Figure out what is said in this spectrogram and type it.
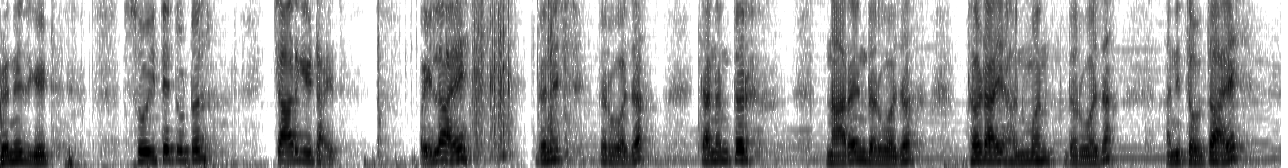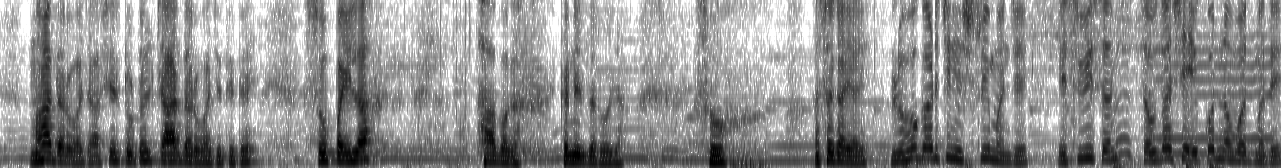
गणेश गेट. सो इथे टोटल चार गेट आहेत. पहिला आहे गणेश दरवाजा त्यानंतर नारायण दरवाजा थर्ड आहे हनुमान दरवाजा आणि चौथा आहे महादरवाजा. असे टोटल चार दरवाजे तिथे. सो पहिला हा बघा गणेश दरवाजा. सो असं काय आहे? लोहगडची हिस्ट्री म्हणजे इसवी सन चौदाशे एकोणनव्वदमध्ये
